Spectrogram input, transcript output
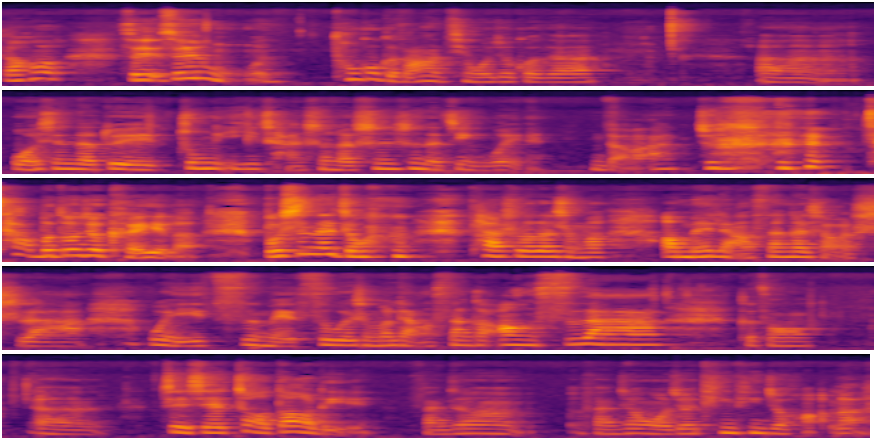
然后，所以，所以我通过搿桩事情，我就觉得，嗯，我现在对中医产生了深深的敬畏。你知道吧？就 差不多就可以了，不是那种 他说的什么哦，每两三个小时啊喂一次，每次喂什么两三个盎司啊，各种，嗯，这些照道理，反正反正我就听听就好了。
